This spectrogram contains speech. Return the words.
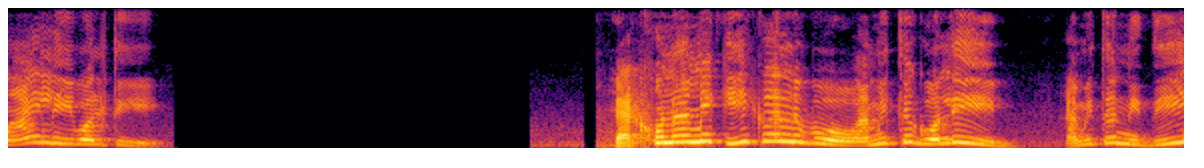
মাইলি বলতি। এখন আমি কি করব? আমি তো গরিব আমি তো নিদিই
